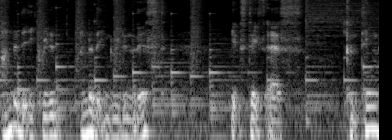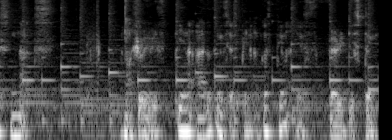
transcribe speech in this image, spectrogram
under the ingredient under the ingredient list, it states as contains nuts. Not sure if it's peanut. I don't think it's peanut because peanut is very distinct.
